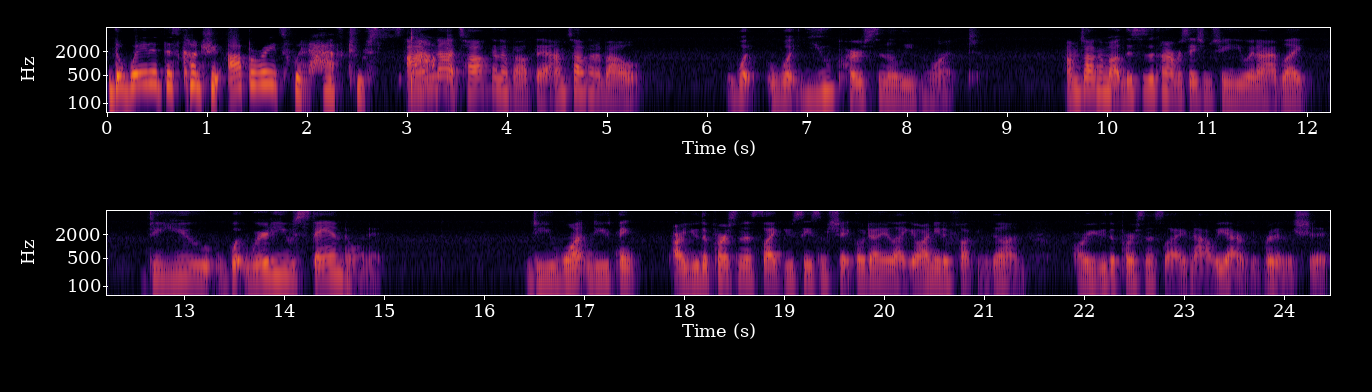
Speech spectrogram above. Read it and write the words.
the way that this country operates would have to stop. I'm not talking about that. I'm talking about what what you personally want. I'm talking about this is a conversation between you and I. Like, do you what? Where do you stand on it? Do you want? Do you think? Are you the person that's like you see some shit go down? You're like, yo, I need a fucking gun. Or are you the person that's like, nah, we gotta get rid of this shit?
